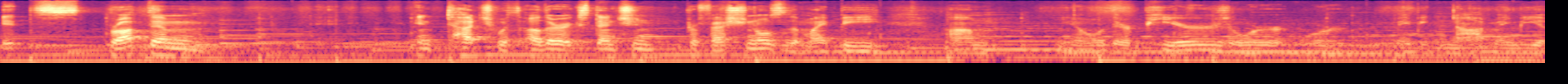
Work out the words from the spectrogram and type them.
it's brought them in touch with other extension professionals that might be, um, you know, their peers or, or maybe not, maybe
